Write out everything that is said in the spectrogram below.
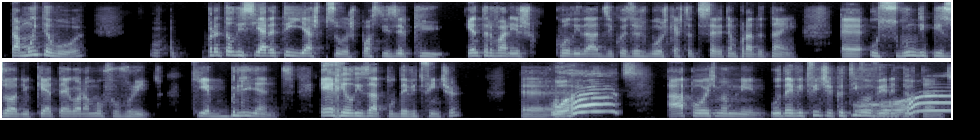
Está uh, muito boa. Para te aliciar a ti e às pessoas, posso dizer que entre várias qualidades e coisas boas que esta terceira temporada tem, uh, o segundo episódio, que é até agora o meu favorito, que é brilhante, é realizado pelo David Fincher. Uh, What? Ah, pois, meu menino. O David Fincher que eu estive a ver, entretanto.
